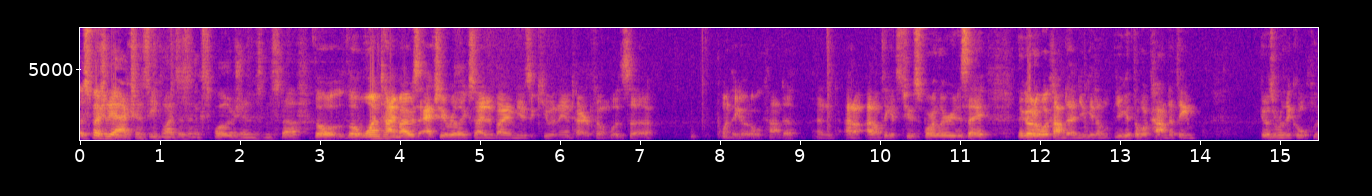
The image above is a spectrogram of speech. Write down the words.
especially action sequences and explosions and stuff. The the one time I was actually really excited by a music cue in the entire film was uh, when they go to Wakanda, and I don't I don't think it's too spoilery to say they go to Wakanda and you get a you get the Wakanda theme. It was really cool.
